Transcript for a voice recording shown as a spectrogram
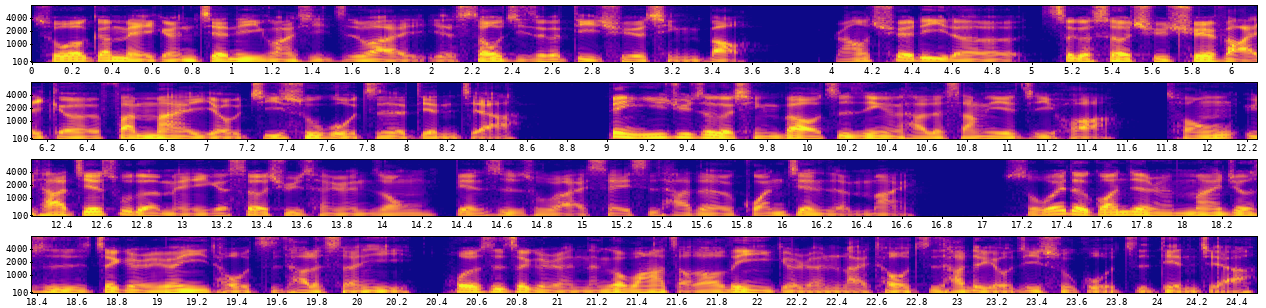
除了跟每个人建立关系之外，也收集这个地区的情报，然后确立了这个社区缺乏一个贩卖有机蔬果汁的店家，并依据这个情报制定了他的商业计划。从与他接触的每一个社区成员中辨识出来谁是他的关键人脉。所谓的关键人脉，就是这个人愿意投资他的生意，或者是这个人能够帮他找到另一个人来投资他的有机蔬果汁店家。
